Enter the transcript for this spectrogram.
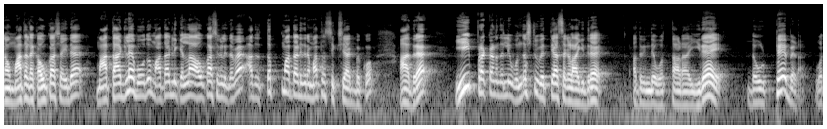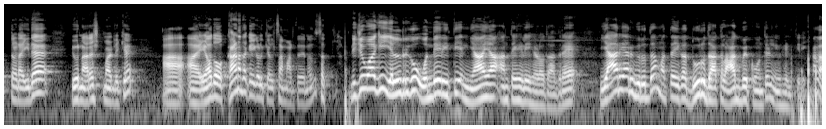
ನಾವು ಮಾತಾಡೋಕ್ಕೆ ಅವಕಾಶ ಇದೆ. ಮಾತಾಡಲೇಬೋದು, ಮಾತಾಡಲಿಕ್ಕೆ ಎಲ್ಲ ಅವಕಾಶಗಳಿದ್ದಾವೆ ಆದರೆ ತಪ್ಪು ಮಾತಾಡಿದರೆ ಮಾತ್ರ ಶಿಕ್ಷೆ ಆಗಬೇಕು. ಆದರೆ ಈ ಪ್ರಕರಣದಲ್ಲಿ ಒಂದಷ್ಟು ವ್ಯತ್ಯಾಸಗಳಾಗಿದ್ದರೆ ಅದರಿಂದ ಒತ್ತಡ ಇದೆ. ಡೌಟೇ ಬೇಡ. ಒತ್ತಡ ಇದೆ. ಇವ್ರನ್ನ ಅರೆಸ್ಟ್ ಮಾಡಲಿಕ್ಕೆ ಆ ಯಾವುದೋ ಕಾಣದ ಕೈಗಳು ಕೆಲಸ ಮಾಡ್ತದೆ ಅನ್ನೋದು ಸತ್ಯ. ನಿಜವಾಗಿ ಎಲ್ರಿಗೂ ಒಂದೇ ರೀತಿ ನ್ಯಾಯ ಅಂತ ಹೇಳಿ ಹೇಳೋದಾದ್ರೆ ಯಾರ್ಯಾರ ವಿರುದ್ಧ ಮತ್ತೆ ಈಗ ದೂರು ದಾಖಲು ಆಗಬೇಕು ಅಂತೇಳಿ ನೀವು ಹೇಳ್ತೀರಿ? ಅಲ್ಲ,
